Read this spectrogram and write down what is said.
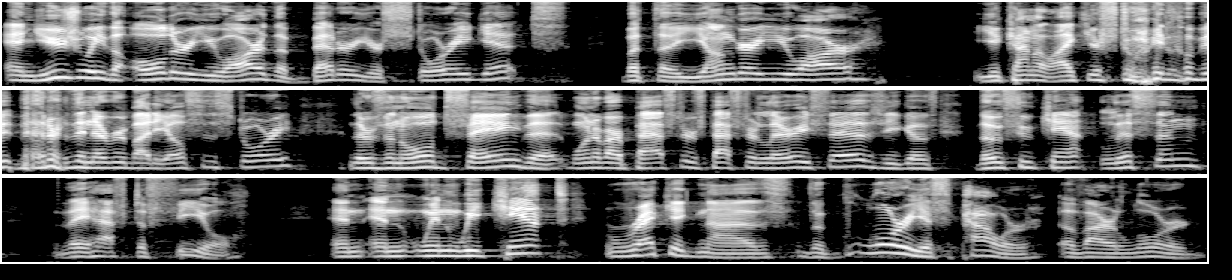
and usually the older you are, the better your story gets. But the younger you are, you kind of like your story a little bit better than everybody else's story. There's an old saying that one of our pastors, Pastor Larry, says. He goes, Those who can't listen, they have to feel. And, and when we can't recognize the glorious power of our Lord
